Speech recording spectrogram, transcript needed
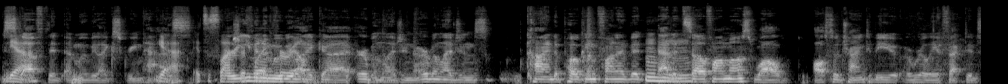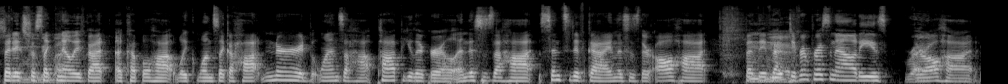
Yeah. stuff that a movie like Scream has. Yeah, it's a slasher Or even a movie like uh, Urban Legend. Urban Legend's kind of poking fun of it at Mhm. itself almost, while also trying to be a really effective. But it's just movie, like no, we've got a couple hot like one's like a hot nerd, but one's a hot popular girl, and this is a hot sensitive guy, and this is they're all hot, but they've Yeah. got different personalities. Right. They're all hot.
